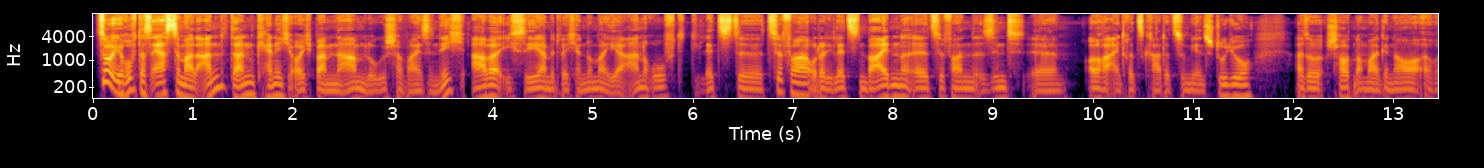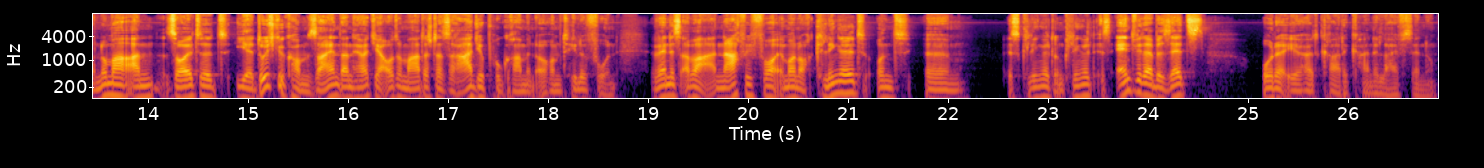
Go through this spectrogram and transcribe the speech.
So, ihr ruft das erste Mal an, dann kenne ich euch beim Namen logischerweise nicht, aber ich sehe ja, mit welcher Nummer ihr anruft. Die letzte Ziffer oder die letzten beiden äh, Ziffern sind äh, eure Eintrittskarte zu mir ins Studio. Also schaut nochmal genau eure Nummer an. Solltet ihr durchgekommen sein, dann hört ihr automatisch das Radioprogramm in eurem Telefon. Wenn es aber nach wie vor immer noch klingelt und ähm, es klingelt und klingelt, ist entweder besetzt oder ihr hört gerade keine Live-Sendung.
